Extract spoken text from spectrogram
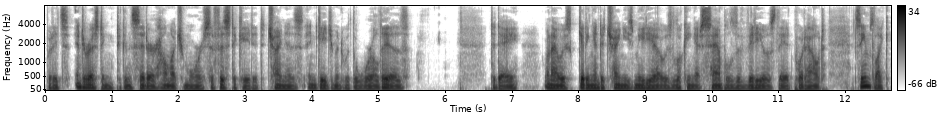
But it's interesting to consider how much more sophisticated China's engagement with the world is. Today, when I was getting into Chinese media, I was looking at samples of videos they had put out. It seems like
